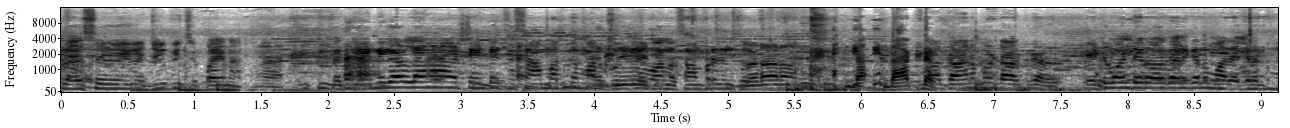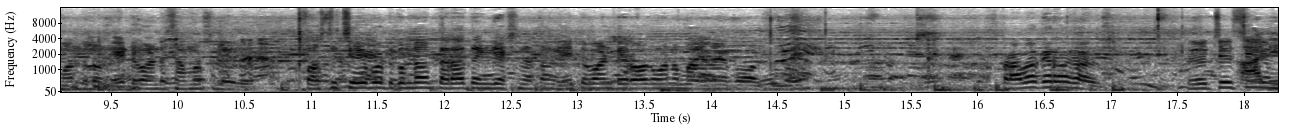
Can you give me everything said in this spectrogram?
ప్లస్ ఇక చూపించు పైన. ఎన్ని వచ్చే సామర్థ్యం మనకు. వాళ్ళ సంప్రదించారు డాక్టర్. కానుపడి డాక్టర్ గారు ఎటువంటి రోగానికైనా మా దగ్గర మందులు ఎటువంటి సమస్య లేదు. ఫస్ట్ చేపట్టుకుంటాం తర్వాత ఇంజక్షన్ ఇస్తాం ఎటువంటి రోగం అన్నా మాయమైపోవాల్సిందే. ప్రభాకర్ గారు. ఇది వచ్చేసి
